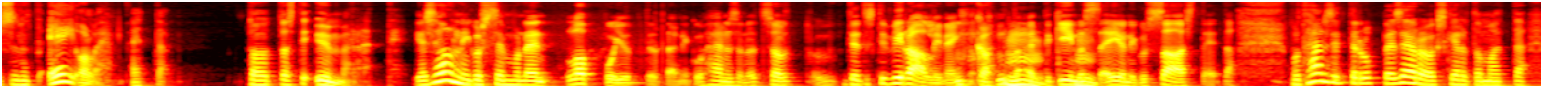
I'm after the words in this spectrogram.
sanoi, että ei ole, että toivottavasti ymmärrätte. Ja se on niinku semmoinen loppujuttu, jota niinku hän sanoi, että se on tietysti virallinen kanta, mm, että Kiinassa mm. ei ole niinku saasteita. Mutta hän sitten rupeaa seuraavaksi kertomaan, että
